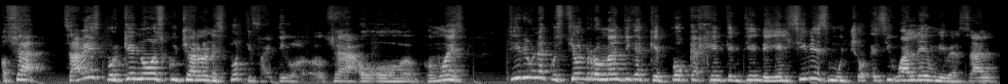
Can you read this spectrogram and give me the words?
O sea, ¿sabes por qué no escucharlo en Spotify? Digo, o sea, o, cómo es. Tiene una cuestión romántica que poca gente entiende y el cine es mucho, es igual de universal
